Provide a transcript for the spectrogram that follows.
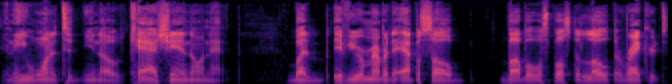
and he wanted to, you know, cash in on that. But if you remember the episode, Bubba was supposed to load the records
